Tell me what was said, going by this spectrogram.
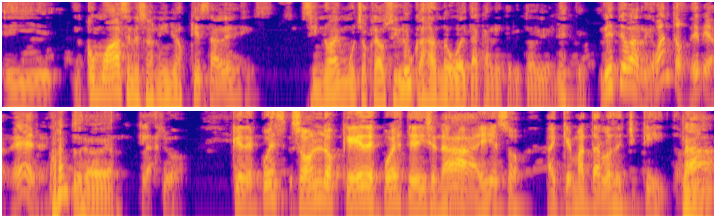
y, y cómo hacen esos niños? ¿Qué sabes si no hay muchos Klaus y Lucas dando vuelta acá en el territorio, en este, en este barrio? ¿Cuántos debe haber? ¿Cuántos debe haber? Claro. Que después son los que después te dicen, ay, eso, hay que matarlos de chiquitos. Claro,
